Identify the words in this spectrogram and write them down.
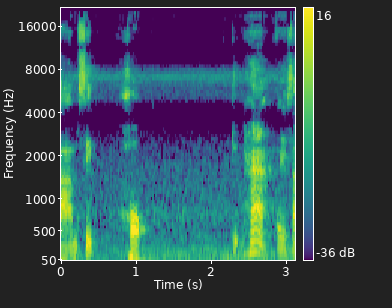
36.5เอ้ย37.5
